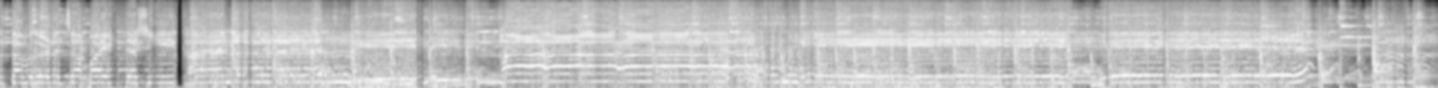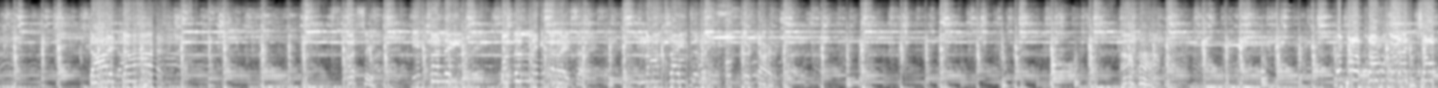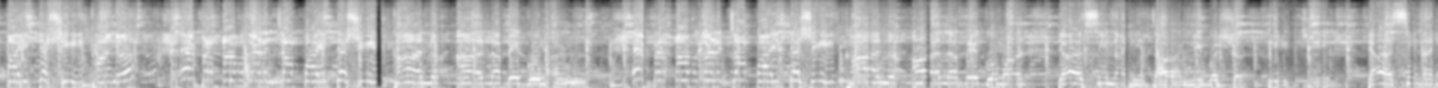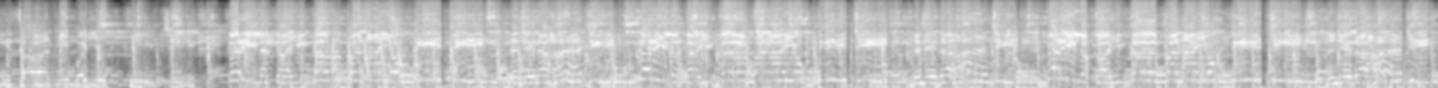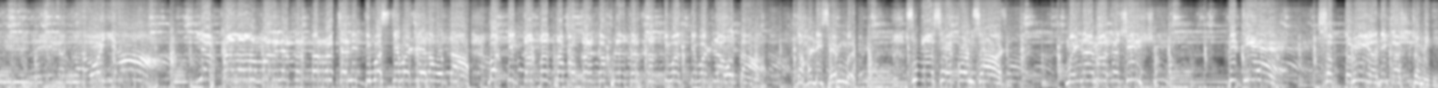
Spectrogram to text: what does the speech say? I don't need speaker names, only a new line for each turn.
प्रतापगडच्या पायथ्याशी खान आल बेगुमान. ए प्रतापगडच्या पायथ्याशी खान आल बेगुमान. त्यासी नाही जाणीव शक्तीची त्यासी नाही जाणीव युक्तीची. सप्तमी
